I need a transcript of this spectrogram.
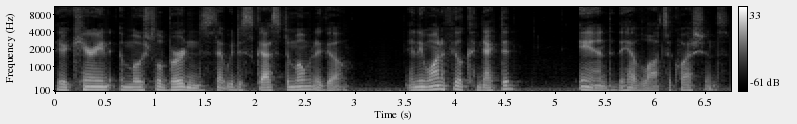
They're carrying emotional burdens that we discussed a moment ago, and they want to feel connected and they have lots of questions.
